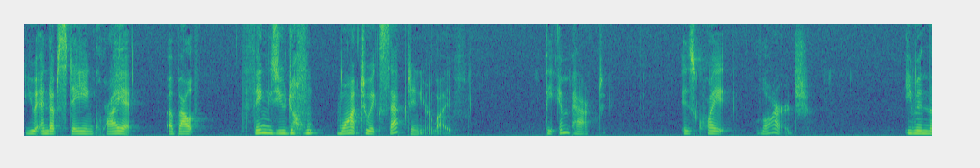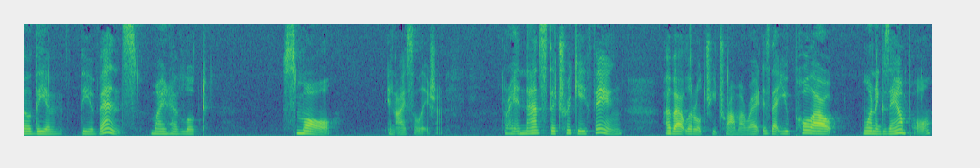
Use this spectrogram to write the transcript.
You end up staying quiet about things you don't want to accept in your life. The impact is quite large. Even though the the events might have looked small in isolation. Right? And that's the tricky thing about little t trauma, right? Is that you pull out one example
